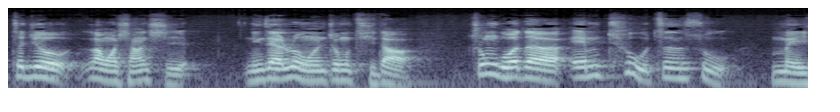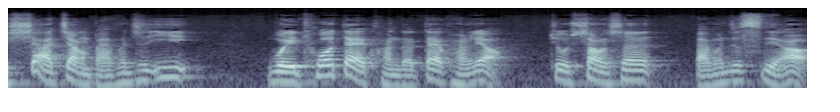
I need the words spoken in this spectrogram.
这就让我想起您在论文中提到，中国的 M2 增速每下降百分之一，委托贷款的贷款量就上升百分之四点二。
